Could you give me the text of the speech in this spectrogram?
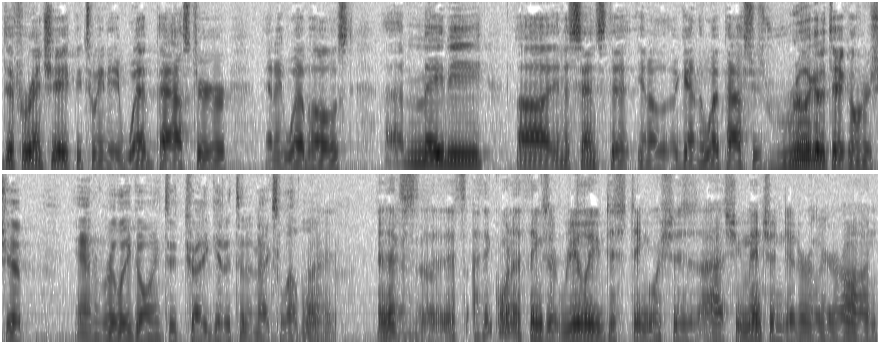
differentiate between a web pastor and a web host? Uh, maybe, uh, in a sense that you know, again, the web pastor is really going to take ownership and really going to try to get it to the next level. Right. And that's, And, uh, that's, I think, one of the things that really distinguishes us. You mentioned it earlier on,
